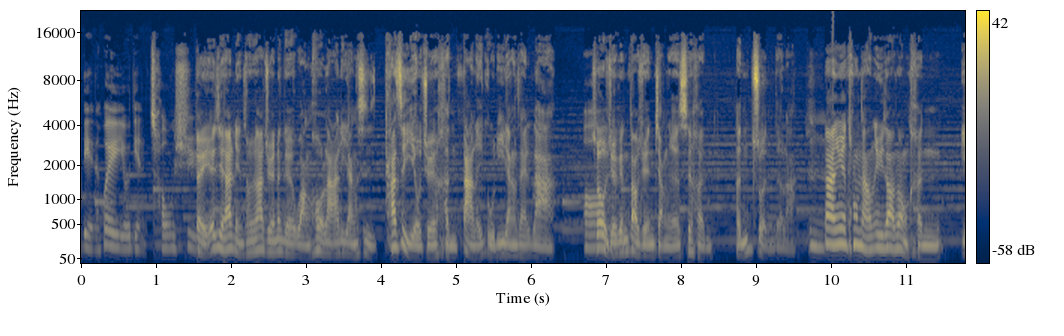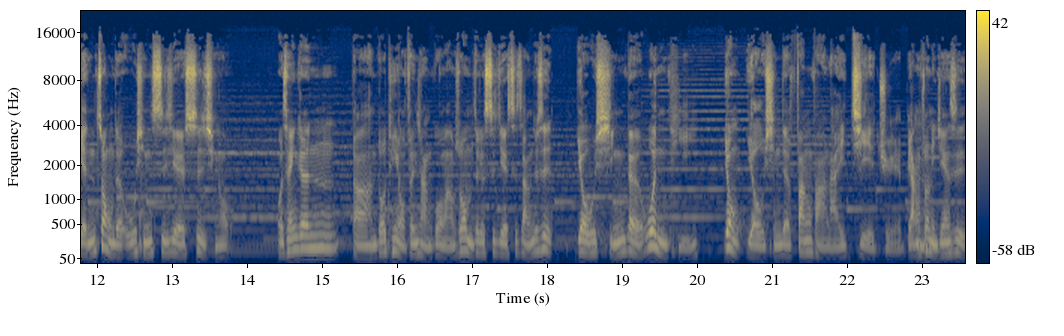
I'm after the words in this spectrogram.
脸会有点抽搐。对，而且他脸抽搐，他觉得那个往后拉力量是他自己有觉得很大的一股力量在拉，所以我觉得跟道玄讲的是很很准的啦。嗯，那因为通常遇到那种很严重的无形世界的事情哦，我曾经跟呃很多听友分享过嘛，我说我们这个世界是这样，就是有形的问题。用有形的方法来解决，比方说你今天是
